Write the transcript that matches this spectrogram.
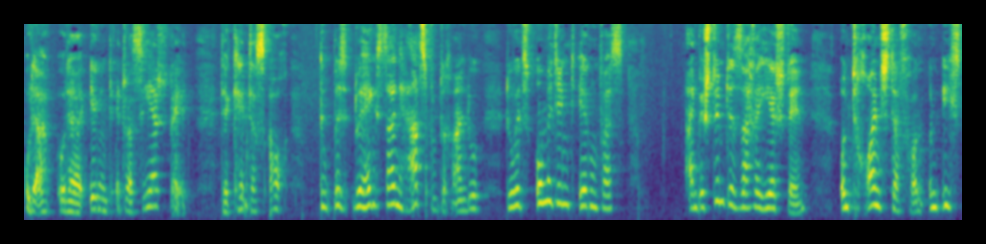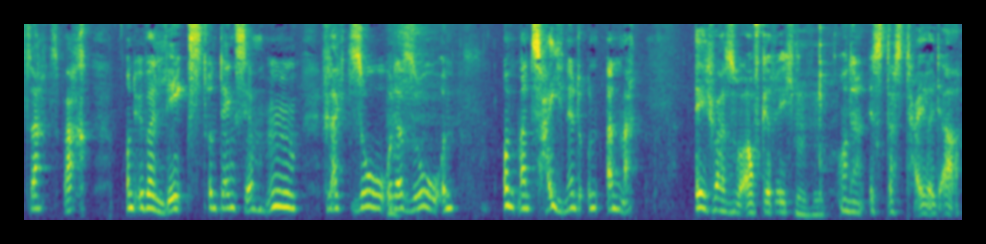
oder, oder irgendetwas herstellt, der kennt das auch. Du, bist, du hängst dein Herzblut rein. Du, du willst unbedingt irgendwas, eine bestimmte Sache herstellen und träumst davon und liegst nachts wach und überlegst und denkst dir, hm, vielleicht so oder so und, und man zeichnet und man macht. Ich war so aufgeregt. Und dann ist das Teil da.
